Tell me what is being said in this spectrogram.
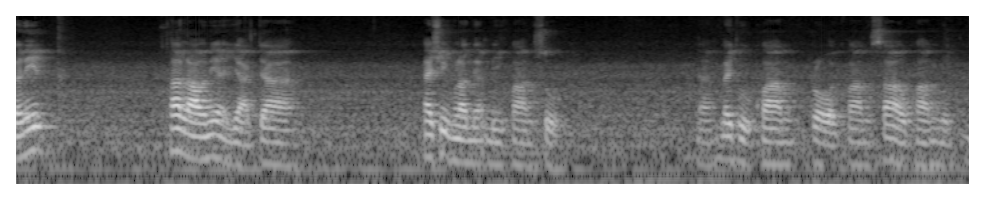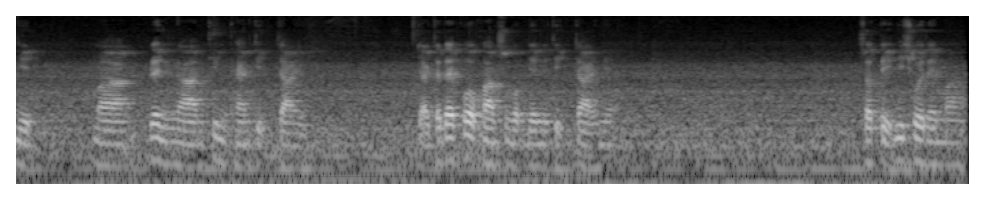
ตอนนี้ถ้าเราเนี่ยอยากจะให้ชีวิตของเราเนี่ยมีความสุขนะไม่ถูกความโกรธความเศร้าความหงุดหงิดมาเล่นงานทิ่มแทงจิตใจ อยากจะได้พวกความสงบเย็นในจิตใจเนี่ย สตินี่ช่วยได้มาก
